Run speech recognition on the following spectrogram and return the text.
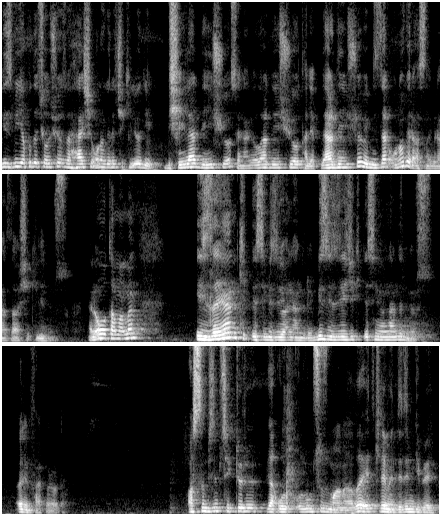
Biz bir yapıda çalışıyoruz ve her şey ona göre çekiliyor değil. Bir şeyler değişiyor, senaryolar değişiyor, talepler değişiyor ve bizler ona göre aslında biraz daha şekilleniyoruz. Yani o tamamen izleyen kitlesi bizi yönlendiriyor. Biz izleyici kitlesini yönlendirmiyoruz. Öyle bir fark var orada. Aslında bizim sektörü ya ol- olumsuz manada etkilemedi. Dediğim gibi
